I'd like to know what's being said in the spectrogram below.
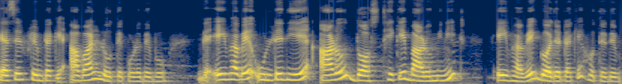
গ্যাসের ফ্লেমটাকে আবার লোতে করে দেব। এইভাবে উল্টে দিয়ে আরও দশ থেকে বারো মিনিট এইভাবে গজাটাকে হতে দেব।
